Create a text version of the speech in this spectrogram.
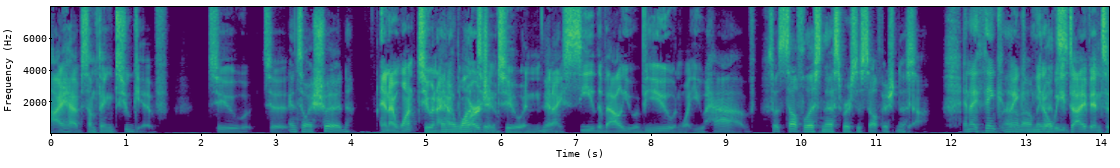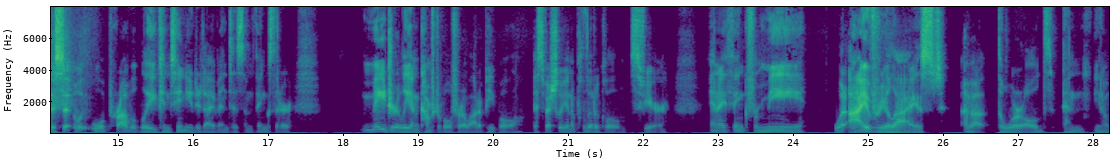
I have something to give, to to. And so I should. And I want to, and I and have I the margin to, to and, yeah. and I see the value of you and what you have. So it's selflessness versus selfishness. Yeah. And I think, I like, know, you know, we dive into, so we'll probably continue to dive into some things that are majorly uncomfortable for a lot of people, especially in a political sphere. And I think for me, what I've realized about the world, and, you know,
